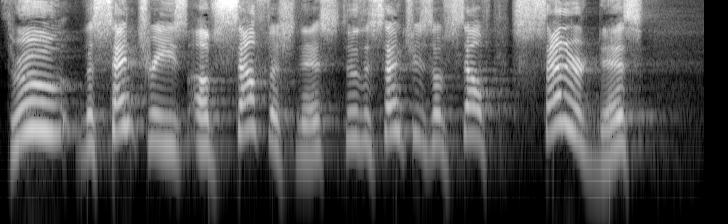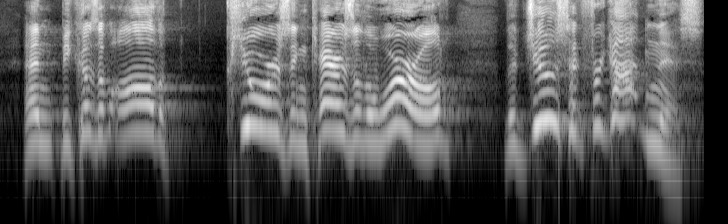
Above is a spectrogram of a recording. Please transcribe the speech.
through the centuries of selfishness, through the centuries of self centeredness, and because of all the cures and cares of the world, the Jews had forgotten this.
